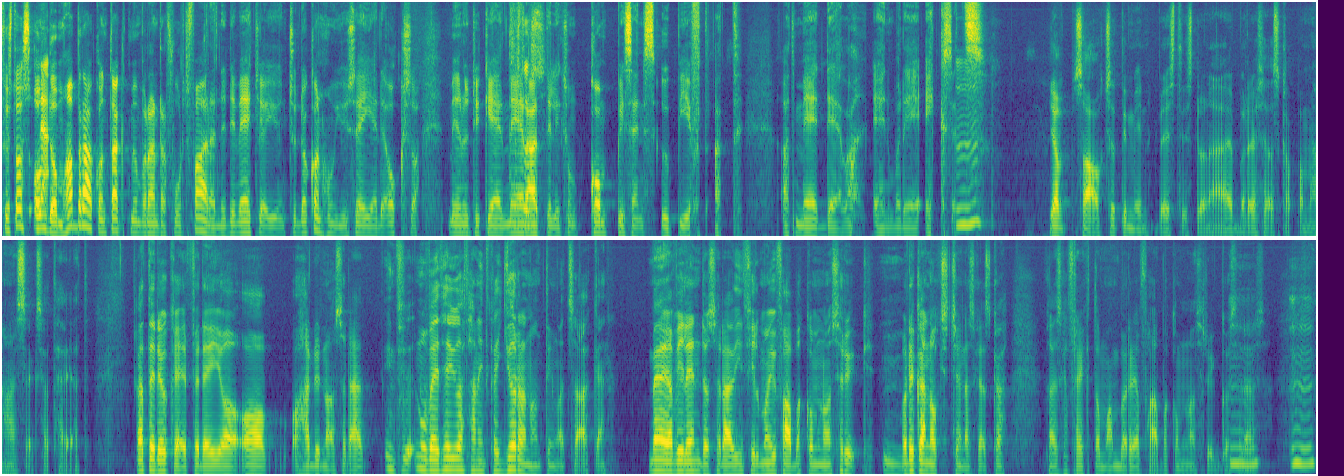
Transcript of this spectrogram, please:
Förstås, om Nej. de har bra kontakt med varandra fortfarande, det vet jag ju inte, så då kan hon ju säga det också. Men nu tycker jag mer att det är liksom kompisens uppgift att, att meddela än vad det är exets. Mm. Jag sa också till min bästis då när jag började sällskapa med hans ex att, hej, att, att är det okej okay för dig och, och, och har du något sådär... Nu vet jag ju att han inte kan göra någonting åt saken. Men jag vill ändå sådär, inte vill man ju fara bakom någons rygg. Mm. Och det kan också kännas ganska, ganska fräckt om man börjar fara bakom någons rygg och sådär. Mm. Mm.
